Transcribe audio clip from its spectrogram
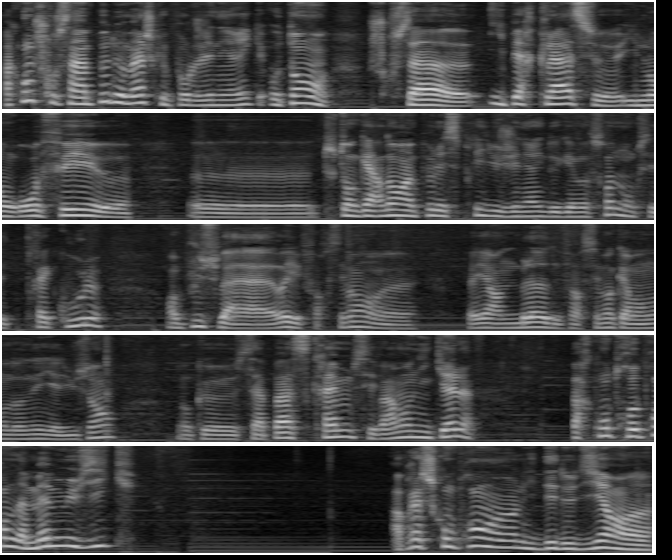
Par contre, je trouve ça un peu dommage que pour le générique, autant je trouve ça euh, hyper classe, ils l'ont refait tout en gardant un peu l'esprit du générique de Game of Thrones, donc c'est très cool. En plus, bah oui, forcément, Fire and Blood, forcément qu'à un moment donné, il y a du sang. Donc ça passe crème, c'est vraiment nickel. Par contre, reprendre la même musique. Après, je comprends hein, l'idée de dire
